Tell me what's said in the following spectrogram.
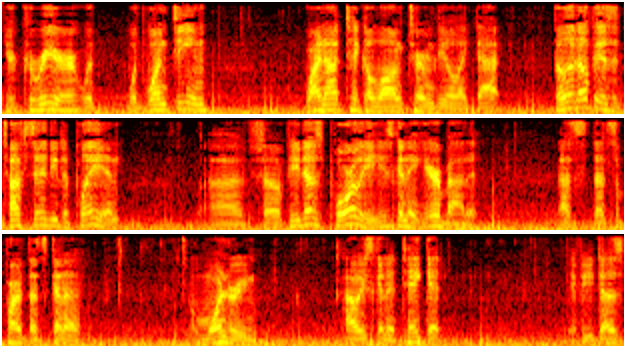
your career with with one team, why not take a long term deal like that? Philadelphia is a tough city to play in. Uh, so if he does poorly, he's going to hear about it. That's that's the part that's going to. I'm wondering how he's going to take it if he does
